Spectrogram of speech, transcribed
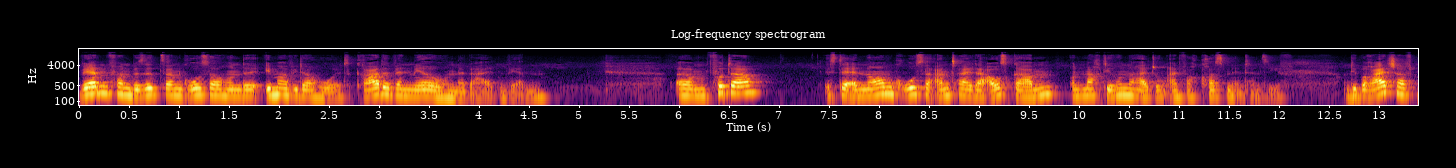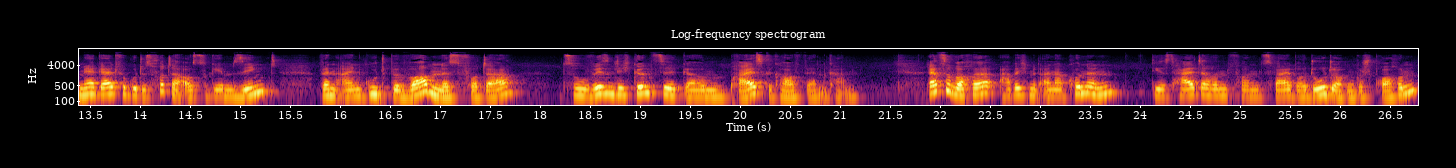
werden von Besitzern großer Hunde immer wiederholt, gerade wenn mehrere Hunde gehalten werden. Ähm, Futter ist der enorm große Anteil der Ausgaben und macht die Hundehaltung einfach kostenintensiv. Und die Bereitschaft, mehr Geld für gutes Futter auszugeben, sinkt, wenn ein gut beworbenes Futter zu wesentlich günstigerem Preis gekauft werden kann. Letzte Woche habe ich mit einer Kundin, die ist Halterin von zwei Bordeaux-Doggen, gesprochen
